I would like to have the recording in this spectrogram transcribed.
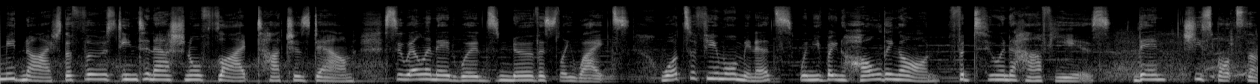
midnight, the first international flight touches down. Sue Ellen Edwards nervously waits. What's a few more minutes when you've been holding on for two and a half years? Then she spots them.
